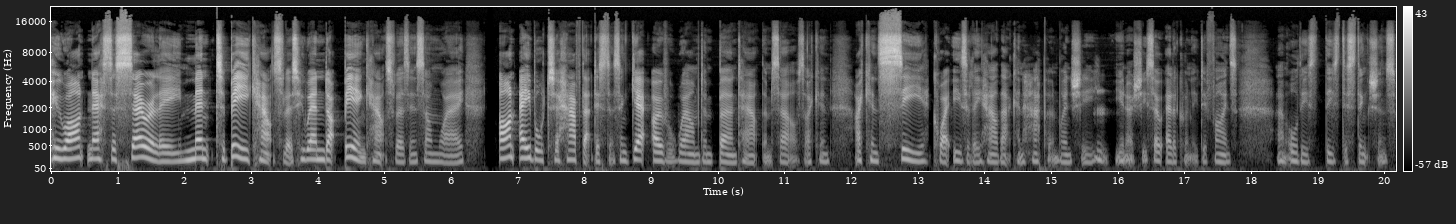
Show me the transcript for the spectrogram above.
who aren't necessarily meant to be counselors who end up being counselors in some way aren't able to have that distance and get overwhelmed and burnt out themselves. I can i can see quite easily how that can happen when she Mm. you know she so eloquently defines um, all these these distinctions.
